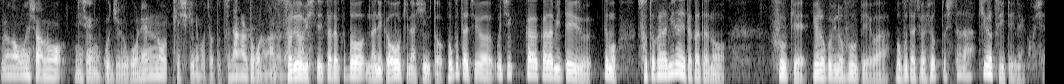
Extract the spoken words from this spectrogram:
それが御社の2055年の景色にもちょっとつながるところがあるそれを見せていただくと何か大きなヒント僕たちは内側から見ているでも外から見られた方の風景喜びの風景は僕たちはひょっとしたら気が付いていないかもしれ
